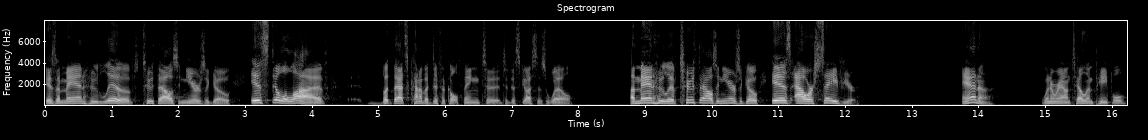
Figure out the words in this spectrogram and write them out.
is a man who lived 2,000 years ago, is still alive, but that's kind of a difficult thing to, to discuss as well. A man who lived 2,000 years ago is our Savior. Anna went around telling people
